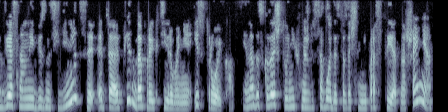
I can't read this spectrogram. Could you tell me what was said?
две основные бизнес-единицы – это ПИД, да, проектирование, и стройка. И надо сказать, что у них между собой достаточно непростые отношения,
